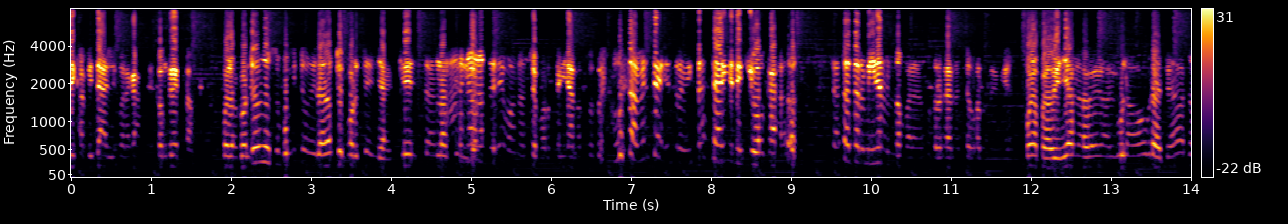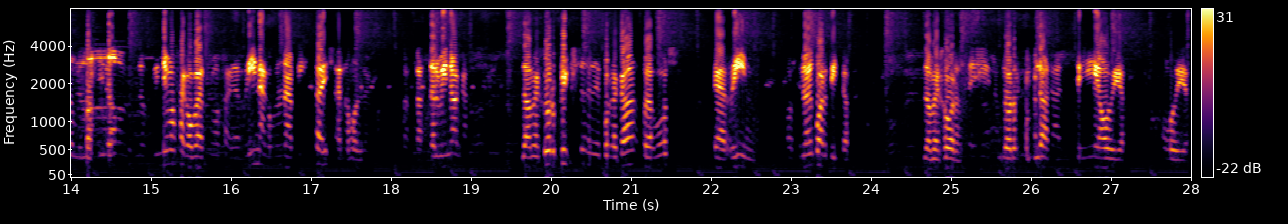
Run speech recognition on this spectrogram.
De Capital, por acá, en Congreso. Bueno, contanos un poquito de la noche porteña. ¿Qué están haciendo? Ah, no, no tenemos noche porteña nosotros. Justamente entrevistaste a alguien equivocado. Ya está terminando para nosotros la noche porteña. Bueno, pero vinieron a ver alguna obra de teatro, me imagino. No, nos vinimos a comer, fuimos a Guerrina a comer una pizza y ya nos volvemos. Hasta terminó acá. La mejor pizza de por acá, para vos, Guerrín. O si no, el cuartito. lo mejor. Sí, ¿Lo recomendás? Sí, obvio. Obvio.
